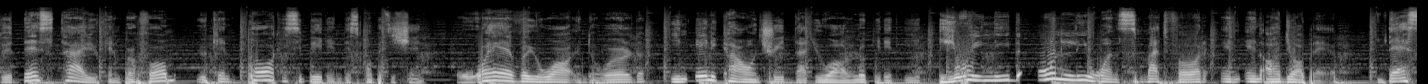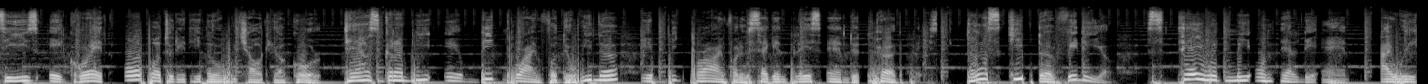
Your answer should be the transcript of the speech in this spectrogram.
the dance style you can perform, you can participate in this competition wherever you are in the world, in any country that you are located in. You will need only one smartphone and an audio player. This is a great opportunity to reach out your goal. There's gonna be a big prime for the winner, a big prime for the second place and the third place. Don't skip the video. Stay with me until the end. I will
